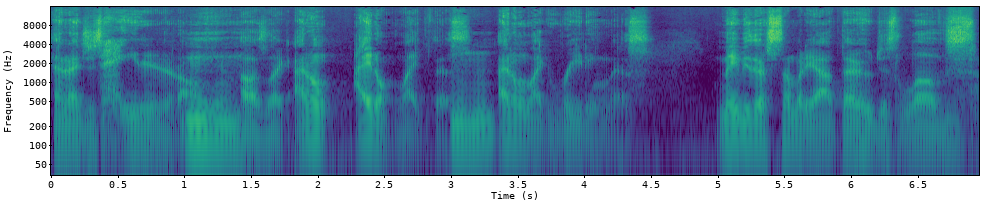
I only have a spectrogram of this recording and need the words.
And I just hated it all. I was like, I don't, I don't like this. I don't like reading this. Maybe there's somebody out there who just loves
